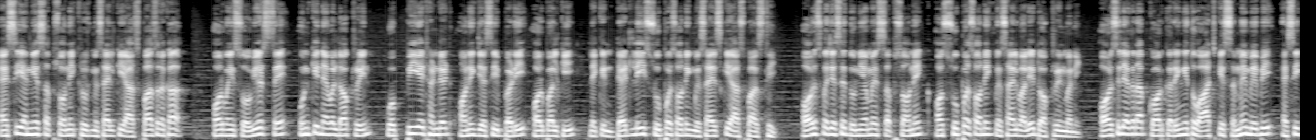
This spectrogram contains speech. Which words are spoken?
ऐसी अन्य सबसोनिक क्रूज मिसाइल के आसपास रखा और वहीं सोवियत से उनकी नेवल डॉक्ट्रिन, वो पी एट हंड्रेड ऑनिक जैसी बड़ी और बल्कि, लेकिन डेडली सुपरसोनिक मिसाइल्स के आसपास थी। और इस वजह से दुनिया में सबसोनिक और सुपरसोनिक मिसाइल वाली डॉक्ट्रिन बनी। और इसलिए अगर आप गौर करेंगे तो आज के समय में भी ऐसी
